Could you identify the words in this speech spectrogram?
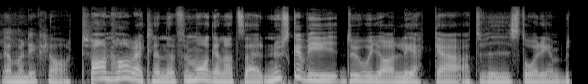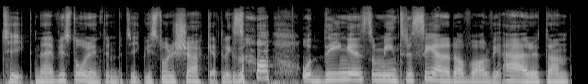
Ja, men det är klart. Barn har verkligen den förmågan att så här, nu ska vi, du och jag leka att vi står i en butik. Nej, vi står inte i en butik, vi står i köket. Liksom. Och Det är ingen som är intresserad av var vi är, utan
